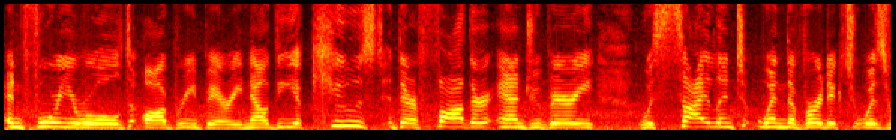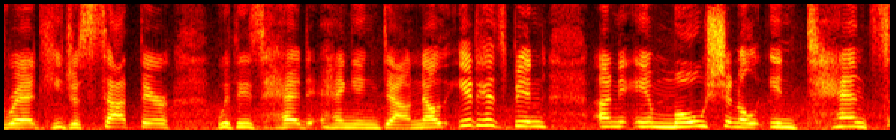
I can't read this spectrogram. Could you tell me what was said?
and four year old Aubrey Berry. Now, the accused, their father, Andrew Berry, was silent when the verdict was read. He just sat there with his head hanging down. Now, it has been an emotional, intense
